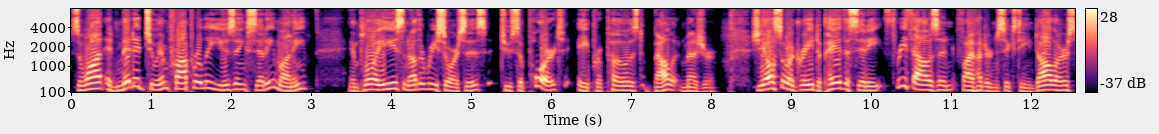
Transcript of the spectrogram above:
Sawant admitted to improperly using city money employees, and other resources to support a proposed ballot measure. She also agreed to pay the city $3,516,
